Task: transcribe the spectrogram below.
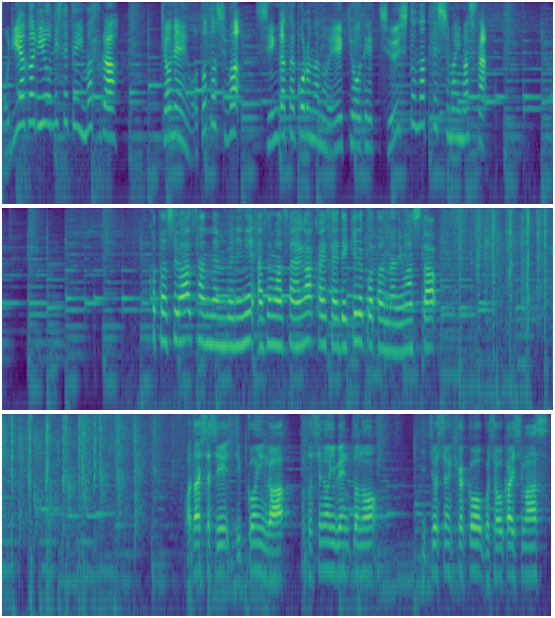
盛り上がりを見せていますが去年一昨年は新型コロナの影響で中止となってしまいました。今年は3年ぶりに東祭が開催できることになりました。私たち実行委員が今年のイベントの一押しの企画をご紹介します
